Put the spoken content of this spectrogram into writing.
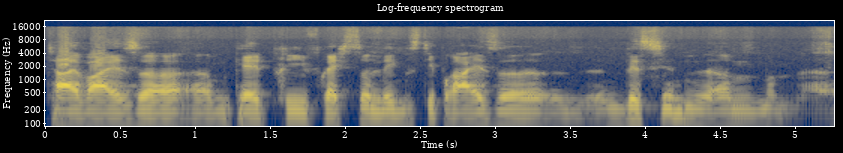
teilweise ähm, Geldbrief rechts und links die Preise ein bisschen, ähm, äh,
